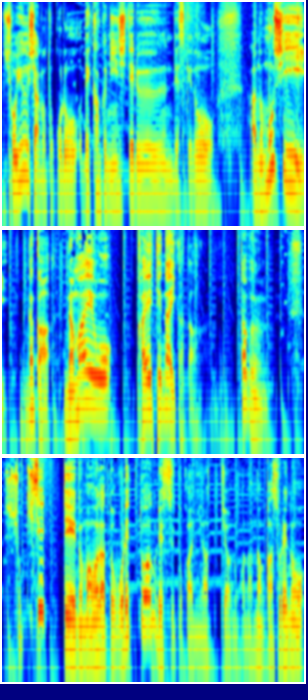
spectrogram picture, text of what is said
所有者のところで確認してるんですけど、あの、もし、なんか、名前を変えてない方、多分、初期設定のままだとウォレットアドレスとかになっちゃうのかな？なんかそれの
